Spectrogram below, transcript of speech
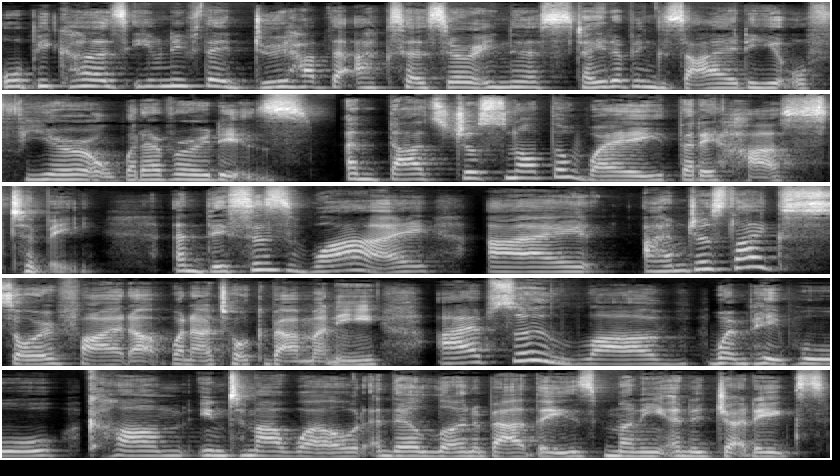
or because even if they do have the access, they're in a state of anxiety or fear or whatever it is. And that's just not the way that it has to be. And this is why I I'm just like so fired up when I talk about money. I absolutely love when people come into my world and they'll learn about these money energetics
